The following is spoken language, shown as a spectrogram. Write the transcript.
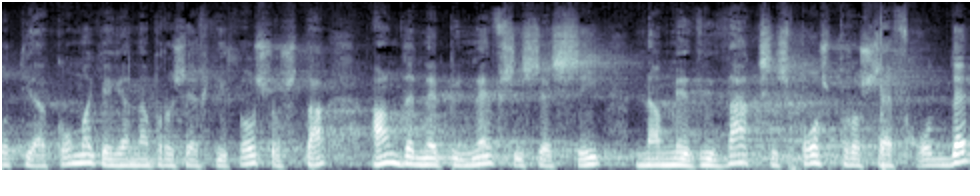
ότι ακόμα και για να προσευχηθώ σωστά, αν δεν επινεύσεις εσύ να με διδάξεις πώς προσεύχονται,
